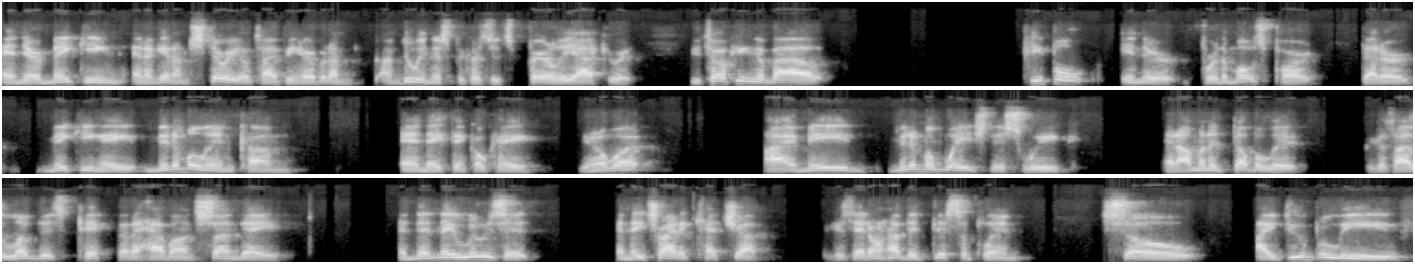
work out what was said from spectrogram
And they're making, and again, I'm stereotyping here, but I'm I'm doing this because it's fairly accurate. You're talking about people in their, for the most part, that are making a minimal income and they think, okay, you know what? I made minimum wage this week and I'm going to double it because I love this pick that I have on Sunday. And then they lose it and they try to catch up because they don't have the discipline. So I do believe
